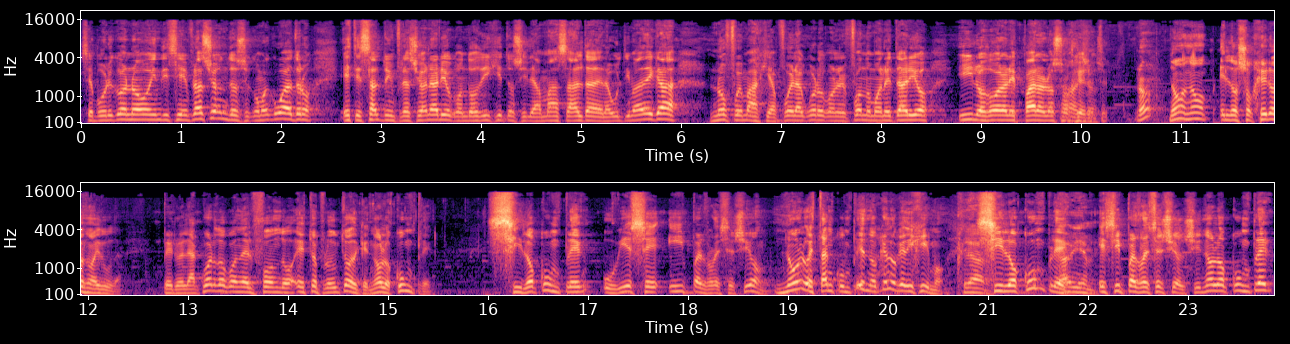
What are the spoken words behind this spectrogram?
Se publicó un nuevo índice de inflación, 12,4. Este salto inflacionario con dos dígitos y la más alta de la última década no fue magia, fue el acuerdo con el Fondo Monetario y los dólares para los ojeros. ¿No? No, no, en los ojeros no hay duda. Pero el acuerdo con el fondo, esto es producto de que no lo cumple si lo cumplen, hubiese hiperrecesión. No lo están cumpliendo, ¿qué es lo que dijimos? Si lo cumplen, es hiperrecesión. Si no lo cumplen,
